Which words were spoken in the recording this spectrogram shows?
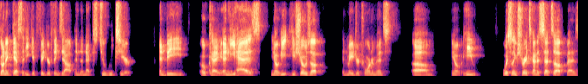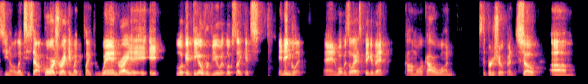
going to guess that he can figure things out in the next two weeks here and be okay. And he has, you know, he he shows up in major tournaments. Um, you know, he Whistling Straits kind of sets up as you know a Linksy style course, right? They might be playing through wind, right? It, it look at the overview; it looks like it's in England. And what was the last big event Collin Morikawa won? It's the British Open. So, um,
